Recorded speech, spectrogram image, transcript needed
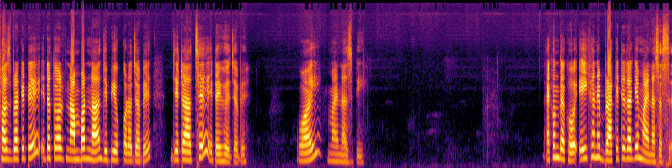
ফার্স্ট ব্র্যাকেটে এটা তো আর নাম্বার না যে বিয়োগ করা যাবে, যেটা আছে এটাই হয়ে যাবে। ওয়াই মাইনাস বি এখন দেখো, এইখানে ব্র্যাকেটের আগে মাইনাস আছে।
